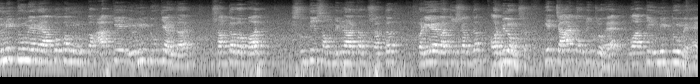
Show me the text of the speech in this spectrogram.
यूनिट टू में मैं आपको कहूँ तो आपके यूनिट टू के अंदर शब्द व पद श्रुति संभिन्नार्थक शब्द, पर्यायवाची शब्द और विलोम शब्द। ये चार टॉपिक जो है, वो आपकी यूनिट टू में है।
